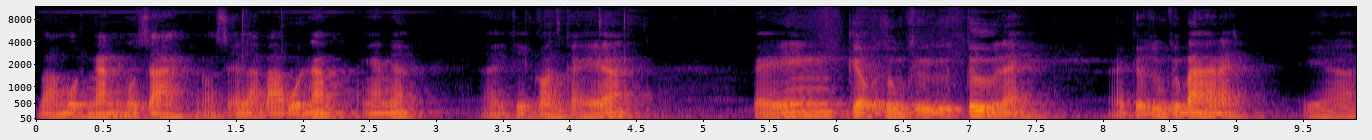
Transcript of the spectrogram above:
Và một ngắn một dài nó sẽ là ba bốn năm anh em nhé. Đấy thì còn cái ờ, cái kiểu dung thứ tư này kiểu dung thứ ba này thì uh,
